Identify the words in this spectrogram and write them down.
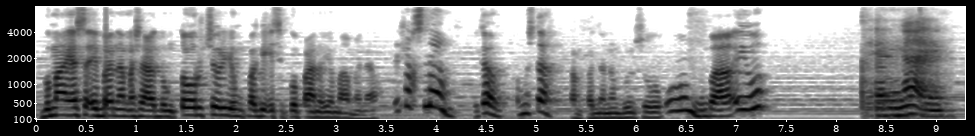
gumaya sa iba na masyadong torture yung pag-iisip ko paano yung mama na. Relax lang. Ikaw, kamusta? Tampad na ng bunso ko. Ang babae, oh. Ayan nga eh.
